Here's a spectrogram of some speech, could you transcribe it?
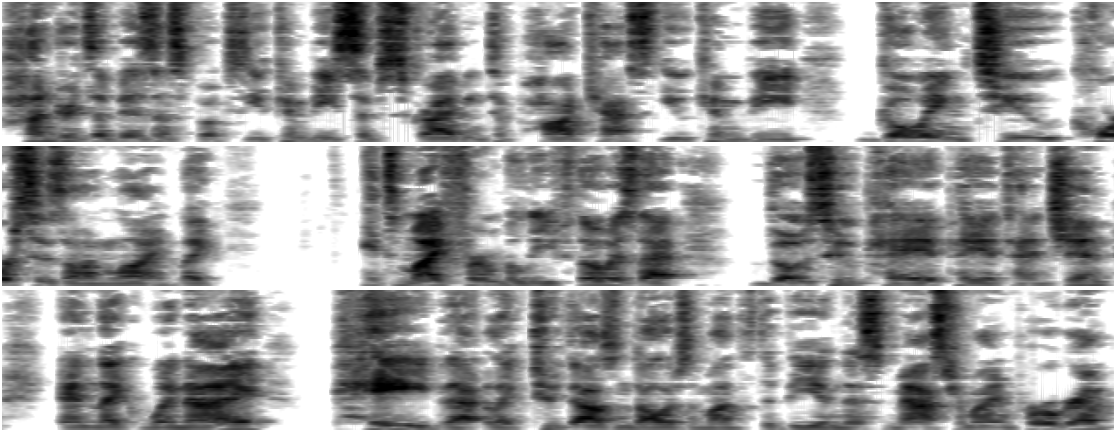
hundreds of business books. You can be subscribing to podcasts. You can be going to courses online. Like it's my firm belief though, is that those who pay, pay attention. And like when I paid that like $2,000 a month to be in this mastermind program,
